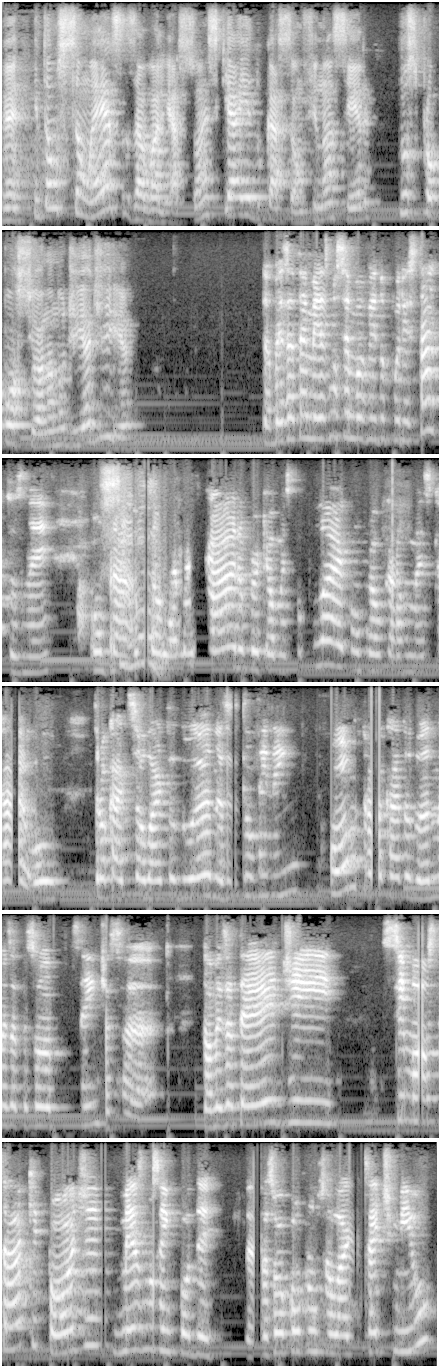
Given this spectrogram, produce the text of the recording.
É. Então, são essas avaliações que a educação financeira nos proporciona no dia a dia. Talvez até mesmo ser movido por status, né? Comprar Sim. o celular mais caro porque é o mais popular, comprar o carro mais caro, ou trocar de celular todo ano. Às vezes não tem nem como trocar todo ano, mas a pessoa sente essa Talvez até de se mostrar que pode, mesmo sem poder. A pessoa compra um celular de 7 mil,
